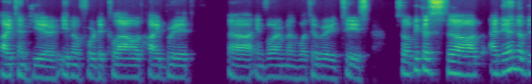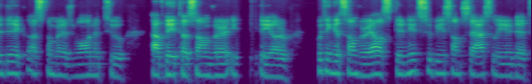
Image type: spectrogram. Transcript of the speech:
item here, even for the cloud, hybrid uh, environment, whatever it is. So because uh, at the end of the day, customers wanted to have data somewhere if they are putting it somewhere else, there needs to be some SaaS layer that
